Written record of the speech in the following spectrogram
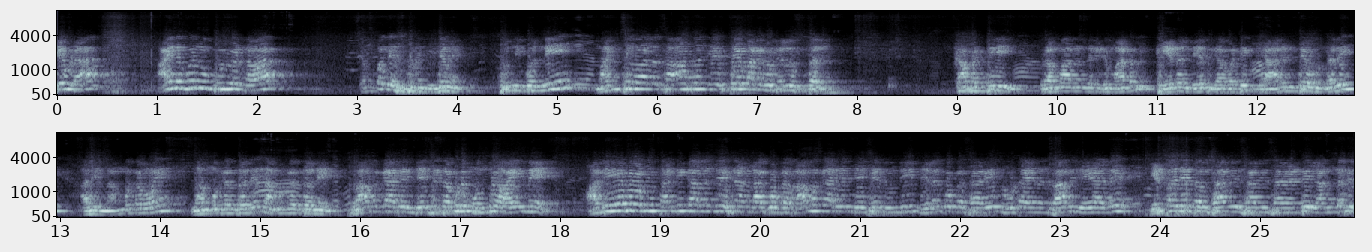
దేవుడా ఆయన పోయి నువ్వు పూలు పెడతావా? చెప్పలేసుకున్నాను నిజమే. కొన్ని కొన్ని మంచి వాళ్ళ సాహసం చేస్తే మనకు తెలుస్తుంది. కాబట్టి బ్రహ్మానందరికి మాటలు తేడా లేదు కాబట్టి గ్యారంటీ ఉండాలి. అది నమ్మకమే నమ్మకంతోనే నమ్మకంతోనే. రామకార్యం చేసేటప్పుడు ముందు ఆయనే అదే రోజు తండ్రి కాలం చేసినా నాకు ఒక రామకార్యం చేసేది ఉంది. నెలకు ఒకసారి నూట ఎనిమిది సార్లు చేయాలి. ఎంత చేద్దాం? స్వామి స్వామి స్వామి అంటే వీళ్ళందరూ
